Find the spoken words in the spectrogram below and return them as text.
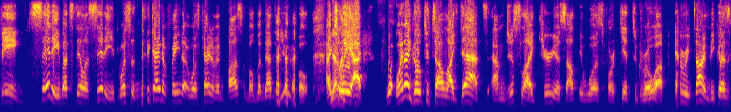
big city, but still a city. It was the kind of thing that was kind of impossible, but that's beautiful. Actually, yeah, but- I when I go to town like that, I'm just like curious how it was for a kid to grow up every time because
